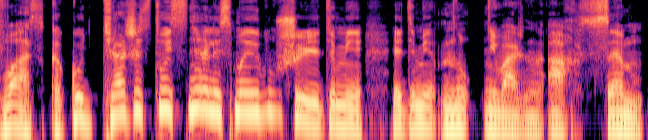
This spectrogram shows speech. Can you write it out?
вас! Какую тяжесть вы сняли с моей души этими, этими, ну, неважно. Ах, Сэм,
